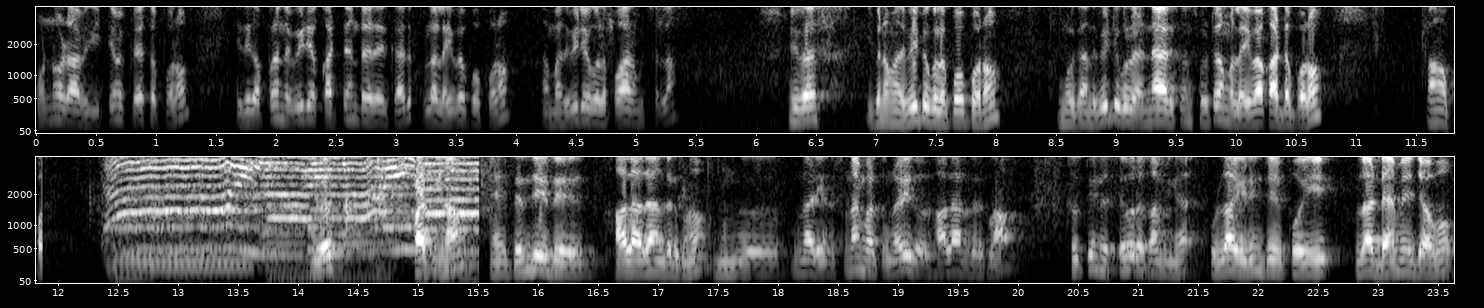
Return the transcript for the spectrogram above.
பொண்ணோட ஆவிகிட்டையும் பேச போகிறோம் இதுக்கப்புறம் இந்த வீடியோ கட்டுன்றது இருக்காது. ஃபுல்லாக லைவாக போக போகிறோம் நம்ம அந்த வீடியோக்குள்ளே போக ஆரம்பிச்சிடலாம். விவாஸ் இப்போ நம்ம அந்த வீட்டுக்குள்ளே போக போகிறோம் உங்களுக்கு அந்த வீட்டுக்குள்ளே என்ன இருக்குன்னு சொல்லிட்டு நம்ம லைவாக காட்ட போகிறோம் வாங்க யூஎஸ் பார்த்தீங்கன்னா எனக்கு தெரிஞ்சு இது ஹாலாக தான் இருந்திருக்கணும். முன்னு முன்னாடி அந்த சுனாமி வரதுக்கு முன்னாடி இது ஒரு ஹாலாக இருந்திருக்கலாம். சுற்றி இந்த சிவரை காமிங்க. ஃபுல்லாக இடிஞ்சு போய் ஃபுல்லாக டேமேஜ் ஆகும்.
